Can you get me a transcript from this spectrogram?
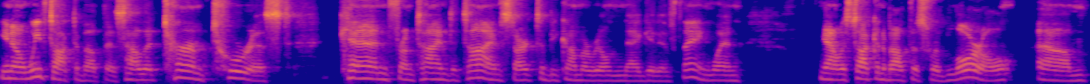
you know, we've talked about this how the term tourist can from time to time start to become a real negative thing. When, you know, I was talking about this with Laurel. Um,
